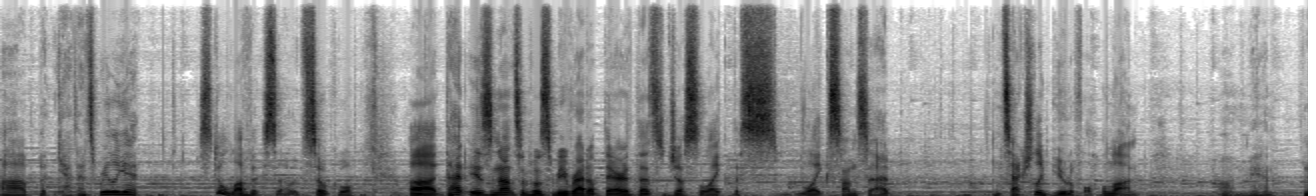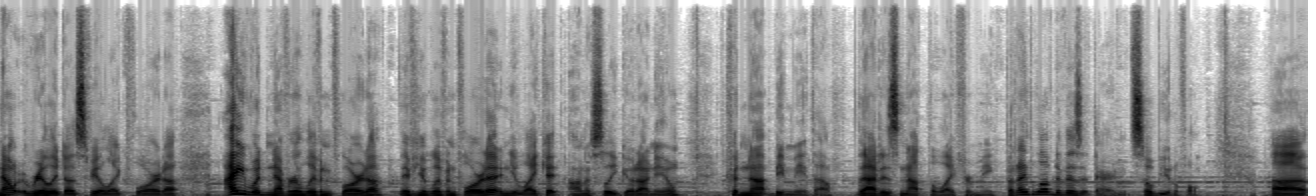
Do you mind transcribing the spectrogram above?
Uh, but yeah, that's really it. Still love this though, it's so cool. Uh, that is not supposed to be right up there, that's just like this, like sunset. It's actually beautiful. Hold on. Oh, man. Now it really does feel like Florida. I would never live in Florida. If you live in Florida and you like it, honestly, good on you. Could not be me, though. That is not the life for me. But I'd love to visit there, and it's so beautiful. Uh,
